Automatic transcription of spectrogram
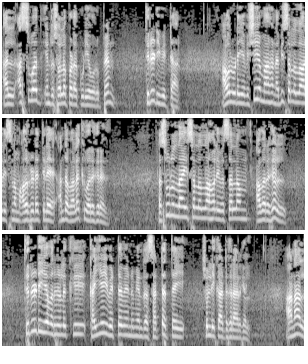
அல் அஸ்வத் என்று சொல்லப்படக்கூடிய ஒரு பெண் திருடிவிட்டார். அவளுடைய விஷயமாக நபி சொல்லா அலிஸ்லாம் அவர்களிடத்திலே அந்த வழக்கு வருகிறது. ரசூலுல்லாஹி சல்லாஹ் அலி வசல்லம் அவர்கள் திருடியவர்களுக்கு கையை வெட்ட வேண்டும் என்ற சட்டத்தை சொல்லி காட்டுகிறார்கள். ஆனால்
